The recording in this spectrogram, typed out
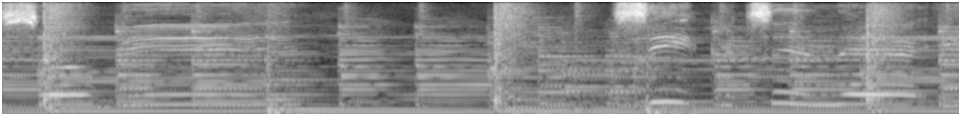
so big, secrets in their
